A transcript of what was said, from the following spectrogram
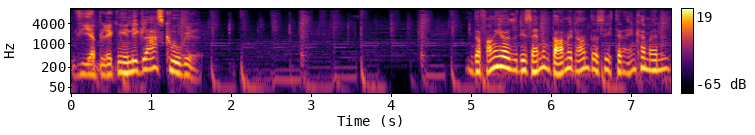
Wir blicken in die Glaskugel. Da fange ich also die Sendung damit an, dass ich den Einkommen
